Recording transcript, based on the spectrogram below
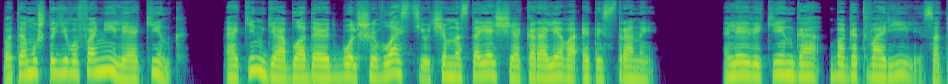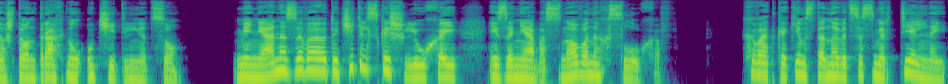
Потому что его фамилия Кинг, а Кинги обладают большей властью, чем настоящая королева этой страны. Леви Кинга боготворили за то, что он трахнул учительницу. Меня называют учительской шлюхой из-за необоснованных слухов. Хватка Ким становится смертельной,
